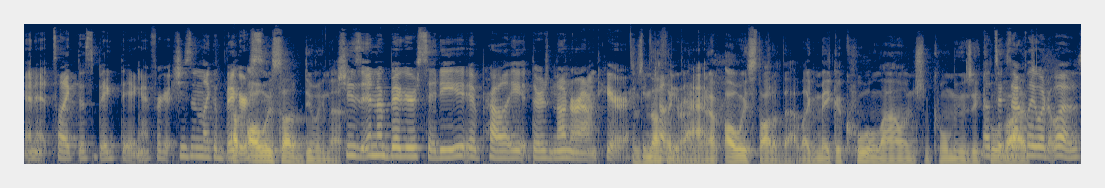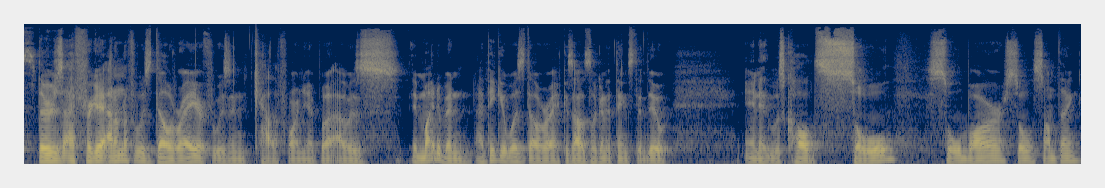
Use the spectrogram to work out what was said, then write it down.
and it's like this big thing. I forget. She's in like a bigger. I've always thought of doing that. she's in a bigger city. It probably there's none around here. There's nothing around here. And I've always thought of that. Like make a cool lounge, some cool music, That's cool exactly vibes. what it was. There's I forget I don't know if it was Del Rey or if it was in California, but I was it might have been I think it was Del Rey because I was looking at things to do, and it was called Soul Soul Bar Soul something,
